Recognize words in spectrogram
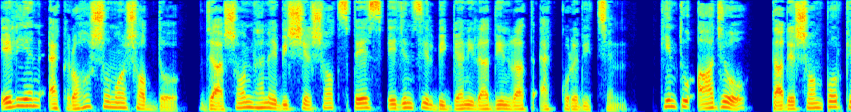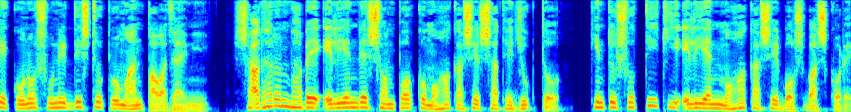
এলিয়েন এক রহস্যময় শব্দ, যা সন্ধানে বিশ্বের সব স্পেস এজেন্সির বিজ্ঞানীরা দিনরাত এক করে দিচ্ছেন। কিন্তু আজও তাদের সম্পর্কে কোনো সুনির্দিষ্ট প্রমাণ পাওয়া যায়নি। সাধারণভাবে এলিয়েনদের সম্পর্ক মহাকাশের সাথে যুক্ত, কিন্তু সত্যি কি এলিয়েন মহাকাশে বসবাস করে?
